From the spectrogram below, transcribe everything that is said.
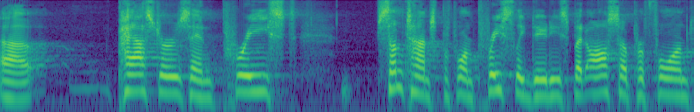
uh, pastors and priests sometimes performed priestly duties, but also performed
